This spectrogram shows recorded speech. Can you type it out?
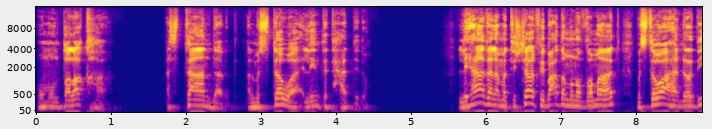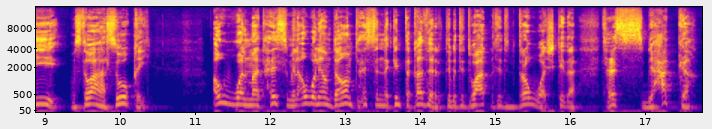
ومنطلقها ستاندرد المستوى اللي انت تحدده. لهذا لما تشتغل في بعض المنظمات مستواها رديء مستواها سوقي. أول ما تحس من أول يوم دوام تحس إنك أنت قذر تبي تتروش كذا تحس بحكة.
